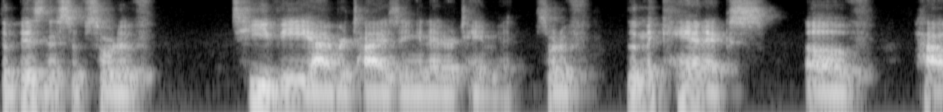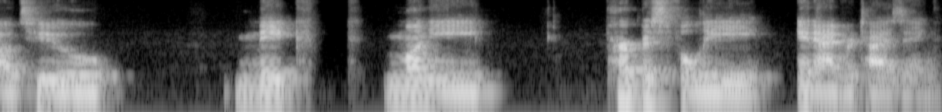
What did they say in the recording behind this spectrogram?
the business of sort of TV advertising and entertainment, sort of the mechanics of how to make money purposefully in advertising,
